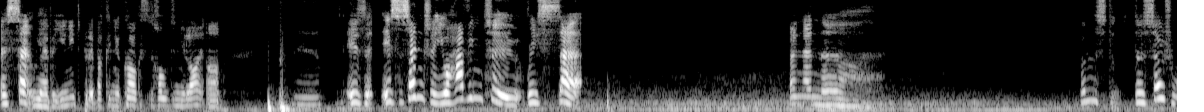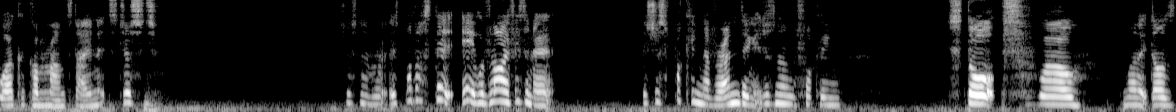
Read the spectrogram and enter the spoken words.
essentially yeah, but you need to put it back in your car because it's holding your light up. Yeah, is it's essentially you're having to reset, and then the. when the, the social worker come around today, and it's just, it's just never. It's well, that's it, it with life, isn't it? It's just fucking never ending. It just never fucking stops. Well, well, it does.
